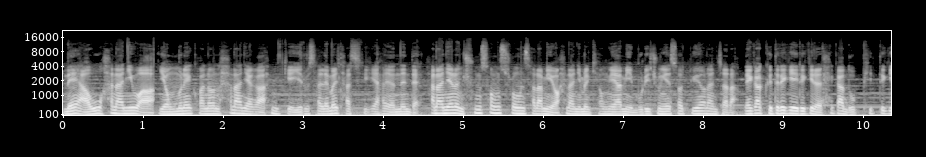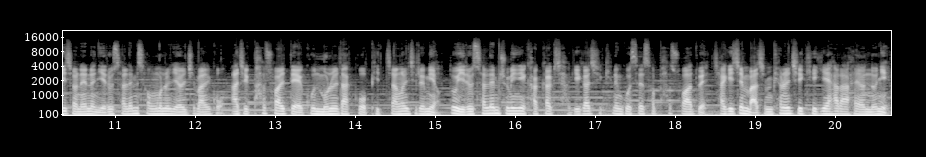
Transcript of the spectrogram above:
내 아우 하나니와 영문의 관원 하나냐가 함께 예루살렘을 다스리게 하였는데 하나냐는 충성스러운 사람이요 하나님을 경외함이 무리 중에서 뛰어난 자라. 내가 그들에게 이르기를 해가 높이 뜨기 전에는 예루살렘 성문을 열지 말고 아직 파수할 때에 곧 문을 닫고 빗장을 지르며 또 예루살렘 주민이 각각 자기가 지키는 곳에서 파수하되 자기 집 맞은편을 지키게 하라 하였노니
